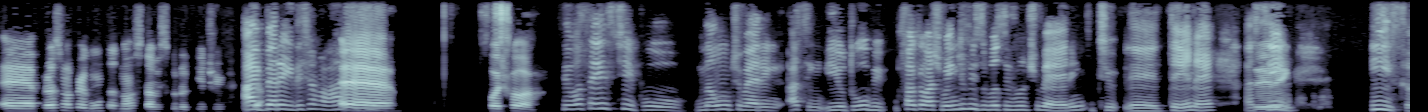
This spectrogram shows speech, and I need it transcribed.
É, próxima pergunta. Nossa, tava escuro aqui. Tive... Ai, peraí, deixa eu falar. É... Pode falar. Se vocês, tipo, não tiverem, assim, YouTube, só que eu acho bem difícil vocês não tiverem, é, ter, né? Assim, Terem. Isso,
